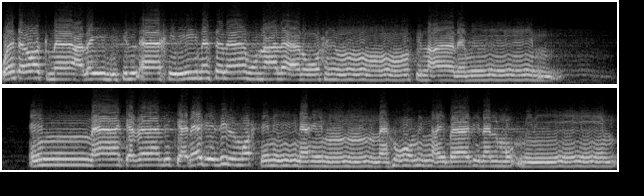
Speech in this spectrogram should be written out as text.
وتركنا عليه في الآخرين سلام على نوح في العالمين. إنا كذلك نجزي المحسنين إنه من عبادنا المؤمنين.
